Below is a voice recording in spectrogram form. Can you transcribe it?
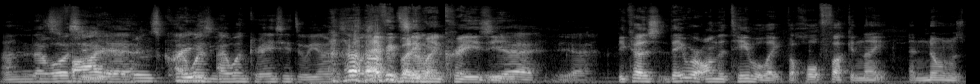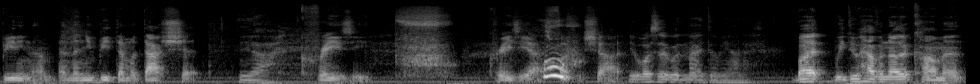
and that It's was fire. it. Yeah, It was I went crazy. I went crazy to be honest. Everybody so- went crazy. Yeah, yeah. Because they were on the table like the whole fucking night and no one was beating them. And then you beat them with that shit. Yeah, Crazy. Crazy ass Whew. fucking shot. it was a good night to be honest. But we do have another comment.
